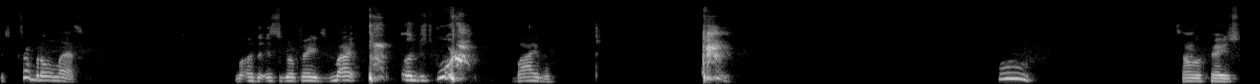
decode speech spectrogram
it's trouble don't last. My other Instagram page, my underscore Bible. Tumblr page.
